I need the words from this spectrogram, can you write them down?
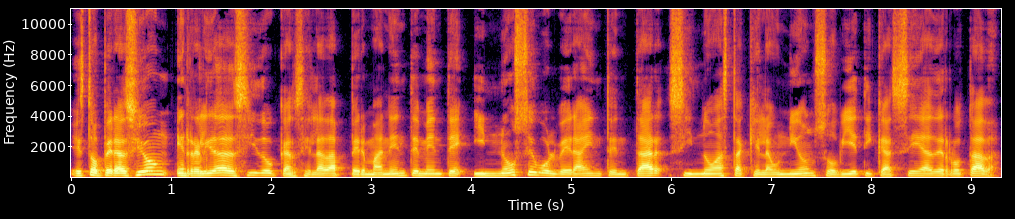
Esta operación en realidad ha sido cancelada permanentemente y no se volverá a intentar sino hasta que la Unión Soviética sea derrotada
